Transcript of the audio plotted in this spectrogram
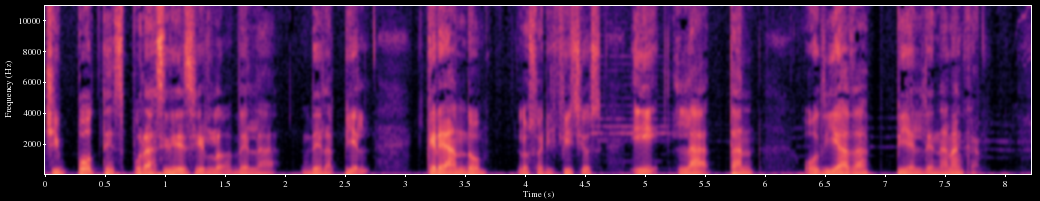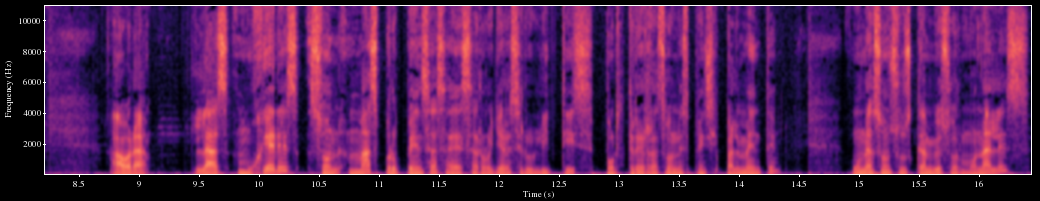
chipotes, por así decirlo, de la, de la piel, creando los orificios y la tan odiada piel de naranja. Ahora, las mujeres son más propensas a desarrollar celulitis por tres razones principalmente. Una son sus cambios hormonales,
